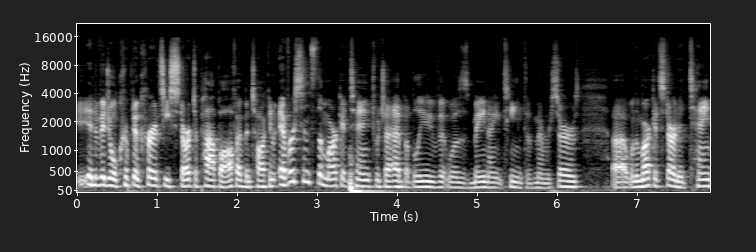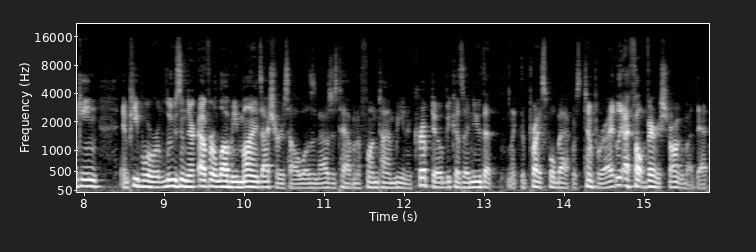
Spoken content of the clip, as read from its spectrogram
individual cryptocurrencies start to pop off. I've been talking ever since the market tanked, which I, I believe it was May 19th, of memory serves. Uh, when the market started tanking and people were losing their ever loving minds, I sure as hell wasn't. I was just having a fun time being in crypto because I knew that like the price pullback was temporary. I, I felt very strong about that.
